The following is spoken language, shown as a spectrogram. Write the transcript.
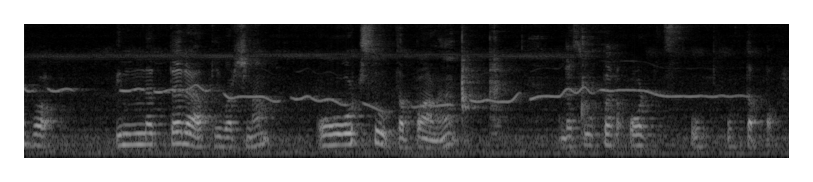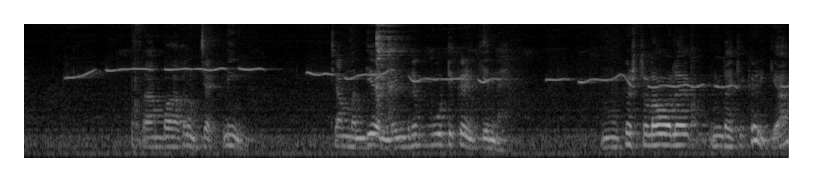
അപ്പോൾ ഇന്നത്തെ രാത്രി ഭക്ഷണം ഓട്സ് ഉത്തപ്പാണ്. എന്റെ സൂപ്പർ ഓട്സ് ഉത്തപ്പം. സാമ്പാറും ചട്നിയും. ചമ്മന്തിയോ എന്തെങ്കിലും കൂട്ടി കഴിക്കുന്നേ. നിങ്ങൾക്ക് ഇഷ്ടമുള്ള പോലെ ഉണ്ടാക്കി കഴിക്കാം.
